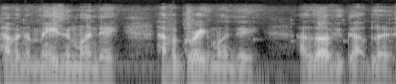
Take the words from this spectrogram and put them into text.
Have an amazing Monday. Have a great Monday. I love you. God bless.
